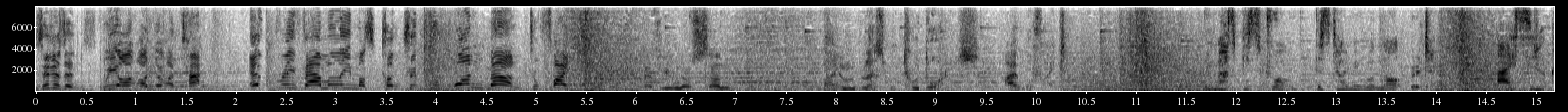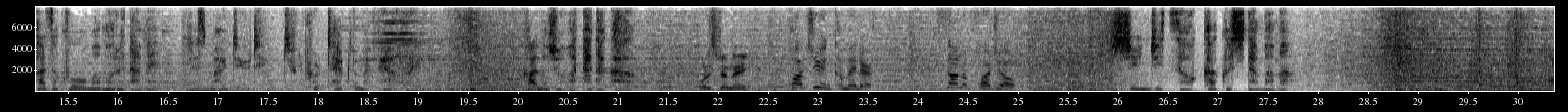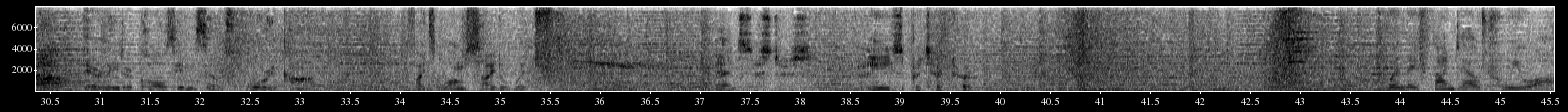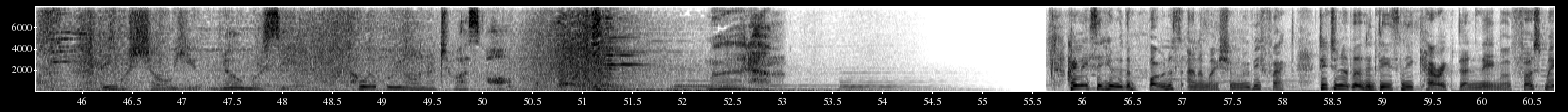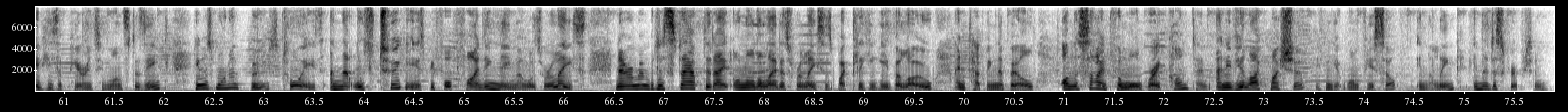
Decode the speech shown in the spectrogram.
Citizens, we are under attack. Every family must contribute one man to fight. Have you no son? I am blessed with two daughters. I will fight. We must be strong. This time he will not return. 愛する家族を守るため It is my duty to protect my family. 彼女は戦う What is your name? Hua Jun, Commander. Son of Hua Zhou. 真実を隠したまま leader calls himself Böri Khan. Fights alongside a witch. Ancestors, please protect her. When they find out who you are, they will show you no mercy. I will bring honor to us all. Lisa here with a bonus animation movie fact. Did you know that the Disney character Nemo first made his appearance in Monsters Inc? He was one of Boo's toys, and that was two years before Finding Nemo was released. Now remember to stay up to date on all the latest releases by clicking here below and tapping the bell on the side for more great content. And if you like my shirt, you can get one for yourself in the link in the description.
